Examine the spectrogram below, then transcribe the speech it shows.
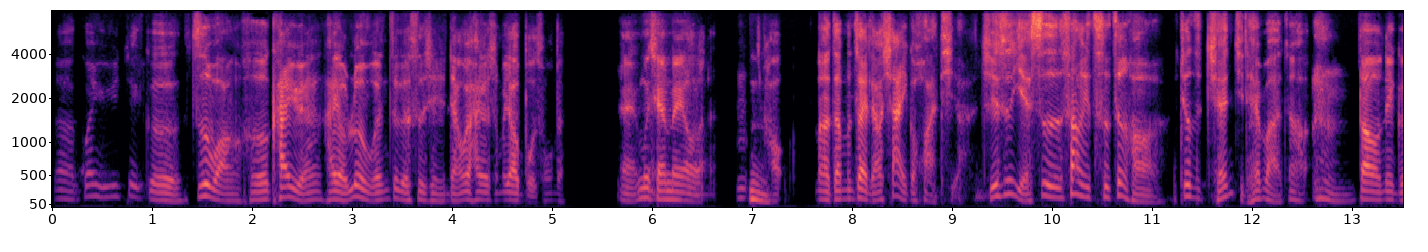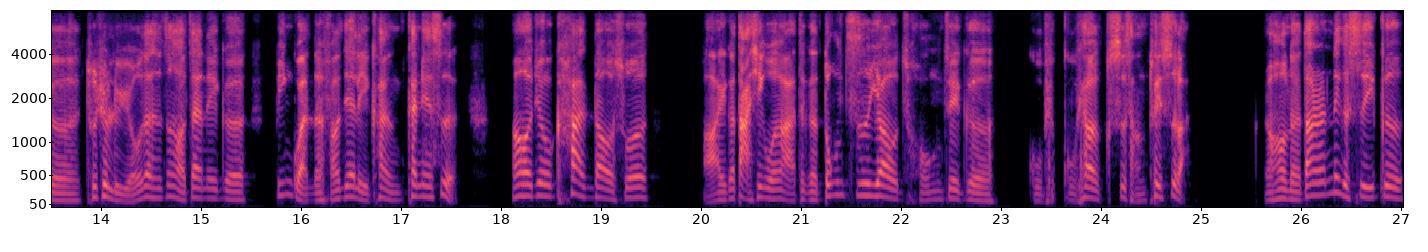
那关于这个知网和开源还有论文这个事情，两位还有什么要补充的？哎，目前没有了。嗯，嗯好。那咱们再聊下一个话题啊，其实也是上一次正好就是前几天吧，正好 到那个出去旅游，但是正好在那个宾馆的房间里看看电视，然后就看到说啊一个大新闻啊，这个东芝要从这个股票股票市场退市了。然后呢，当然那个是一个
